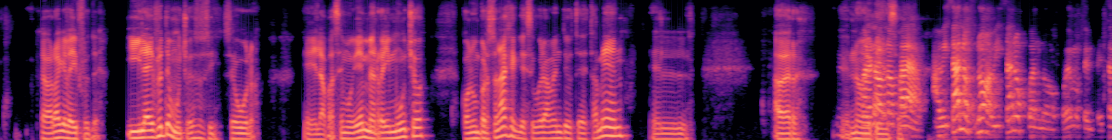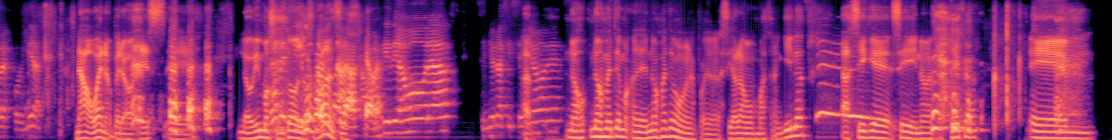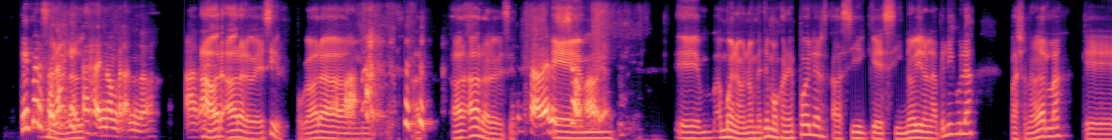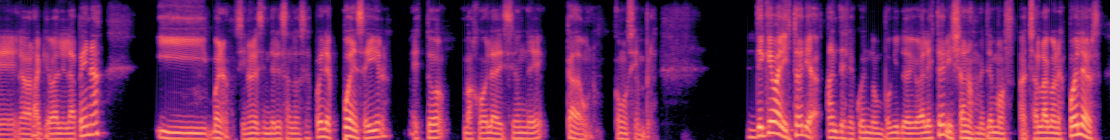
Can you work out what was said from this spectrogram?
La verdad que la disfruté. Y la disfruté mucho, eso sí, seguro. la pasé muy bien, me reí mucho con un personaje que seguramente ustedes también. El, a ver, Eh, no, no, no, pará. Avisanos, no, avisanos cuando podemos empezar a spoilear. No, bueno, pero es eh, lo vimos en todos los avances. A partir de ahora, señoras y ah, señores. nos, nos, metemos, eh, nos metemos con spoilers, así hablamos más tranquilos. Así que sí, no me festeja. eh, ¿Qué personaje estás nombrando? Ah, ahora, ahora lo voy a decir, porque ahora, ah. ahora, lo voy a decir. Em, eh, bueno, nos metemos con spoilers, así que si no vieron la película, vayan a verla, que la verdad que vale la pena. Y bueno, si no les interesan los spoilers, pueden seguir esto bajo la decisión de cada uno, como siempre. ¿De qué va la historia? Antes les cuento un poquito de qué va la historia y ya nos metemos a charlar con spoilers.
